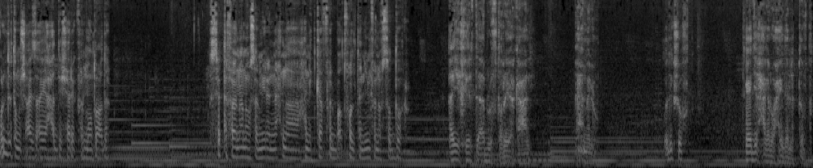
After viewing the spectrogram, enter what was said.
والدته مش عايزة أي حد يشارك في الموضوع ده. بس اتفقنا أنا وسمير إن إحنا هنتكفل بأطفال تانيين في نفس الدار أي خير تقابله في طريقك يا علي. اعمله. وديك شفت. هي دي الحاجة الوحيدة اللي بتفضل.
